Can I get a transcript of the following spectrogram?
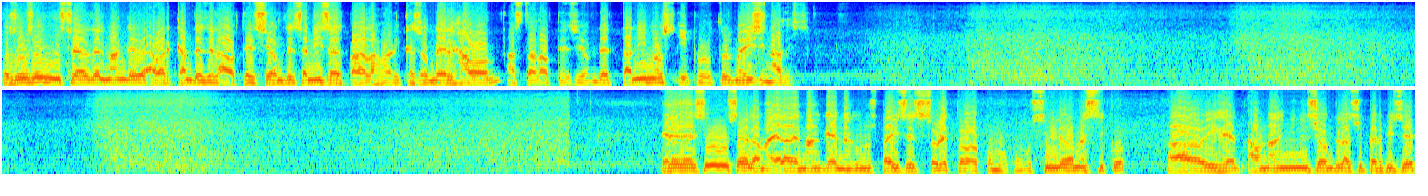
Los usos industriales del mangle abarcan desde la obtención de cenizas para la fabricación del jabón hasta la obtención de taninos y productos medicinales. El excesivo uso de la madera del mangue en algunos países, sobre todo como combustible doméstico, ha dado origen a una disminución de la superficie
